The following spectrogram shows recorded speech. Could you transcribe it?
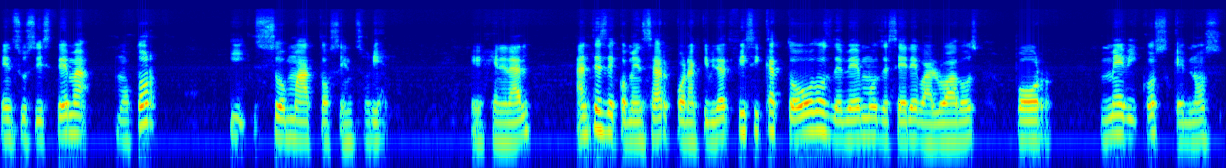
en su sistema motor y somatosensorial. En general, antes de comenzar con actividad física, todos debemos de ser evaluados por médicos que nos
